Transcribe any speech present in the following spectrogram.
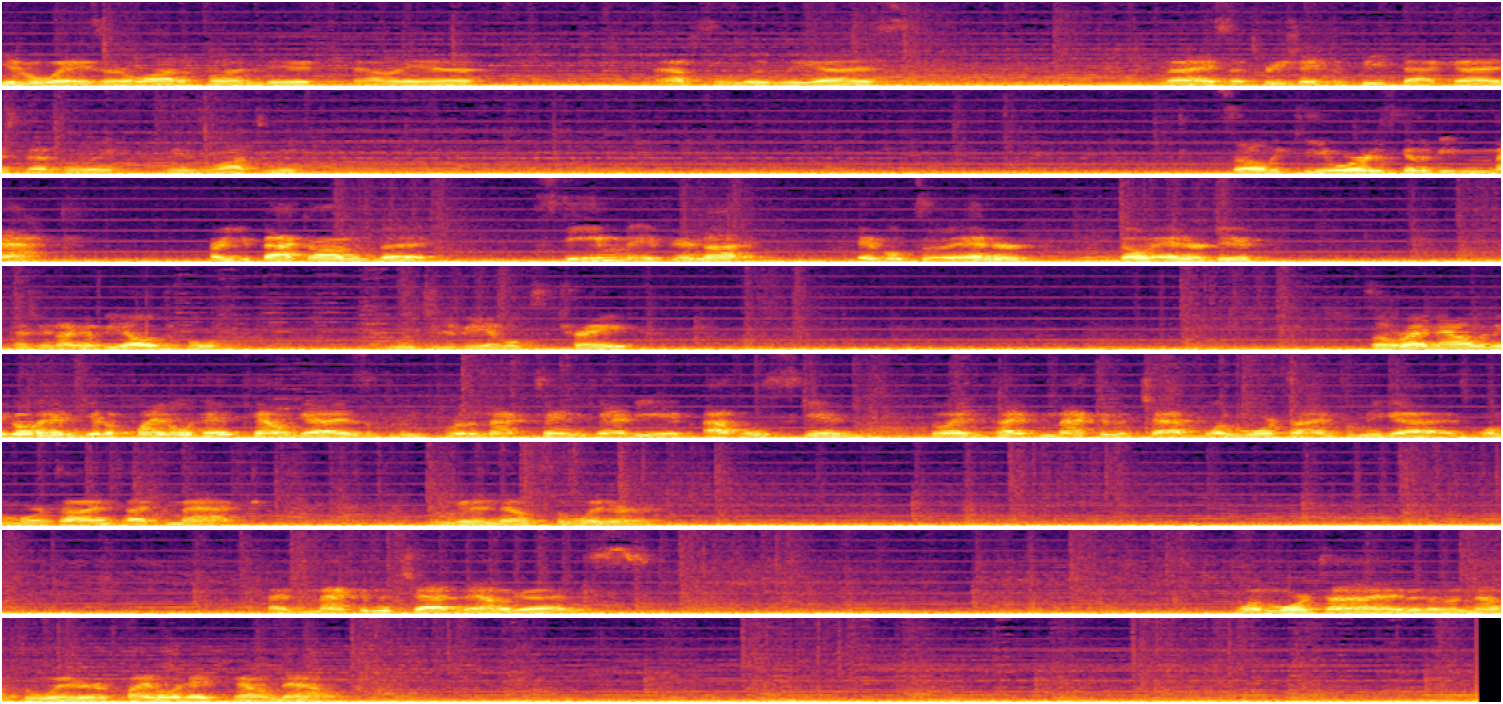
Giveaways are a lot of fun, dude. Hell yeah. Absolutely, guys. Nice. I appreciate the feedback, guys. Definitely means a lot to me. So the keyword is going to be Mac. Are you back on the Steam? If you're not able to enter, don't enter, dude. Because you're not going to be eligible. We need you to be able to trade. So right now, let me go ahead and get a final head count, guys, for the, for the Mac 10 Candy Ape Apple skin. Go ahead and type Mac in the chat one more time for me, guys. One more time, type Mac. I'm going to announce the winner. Type Mac in the chat now, guys. One more time, and I'm going to announce the winner. Final head count now.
